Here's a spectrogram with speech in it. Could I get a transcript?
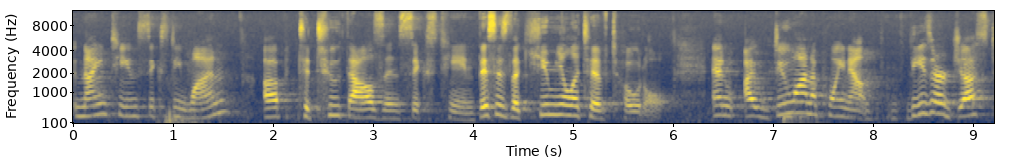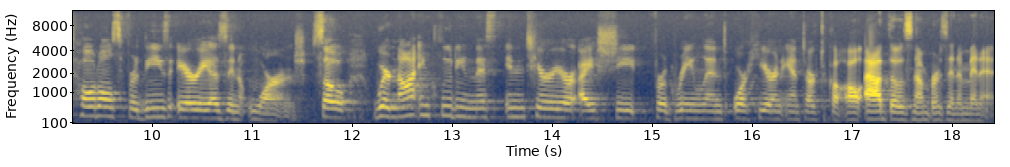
1961 up to 2016. This is the cumulative total. And I do want to point out, these are just totals for these areas in orange. So we're not including this interior ice sheet for Greenland or here in Antarctica. I'll add those numbers in a minute.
